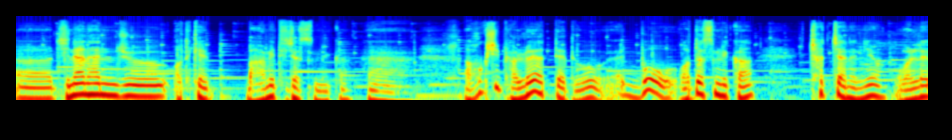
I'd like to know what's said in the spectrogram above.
어, 지난 한 주 어떻게 마음이 드셨습니까? 아, 아, 혹시 별로였대도 뭐 어떻습니까? 첫 잔은요 원래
